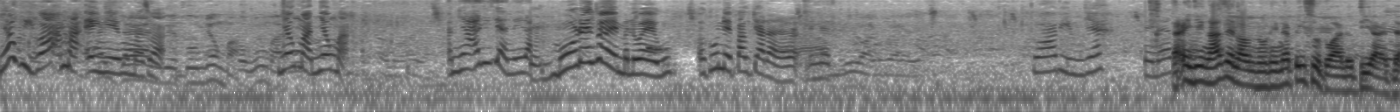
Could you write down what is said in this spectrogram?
မြောက်ပြီကွာအမအိမ်ကြီးဟိုမှာဆိုကိုမြုံမှာမြုပ်မှာမြုပ်မှာ အများကြီးကြံသေးတာမိုးရင်းဆိုရင်မလွယ်ဘူးအခုနေပေါက်ကြတာတော့နည်းနည်းသွားပြီမကျအဲအင်ဂျင်90လောက်နိုနေနဲ့ပိတ်ဆို့သွားတယ်လို့သိရတယ်ဗျ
